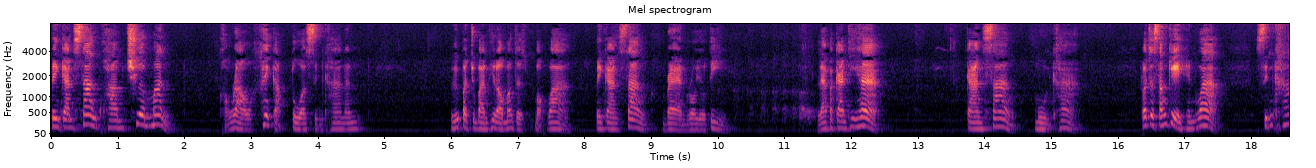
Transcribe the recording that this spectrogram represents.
เป็นการสร้างความเชื่อมั่นของเราให้กับตัวสินค้านั้น หรือปัจจุบันที่เรามักจะบอกว่า เป็นการสร้างแบรนด์ royalty และประการที่ 5 การสร้างมูลค่า เราจะสังเกตเห็นว่า สินค้า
